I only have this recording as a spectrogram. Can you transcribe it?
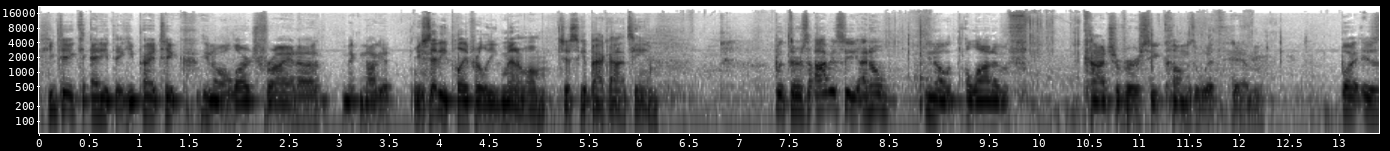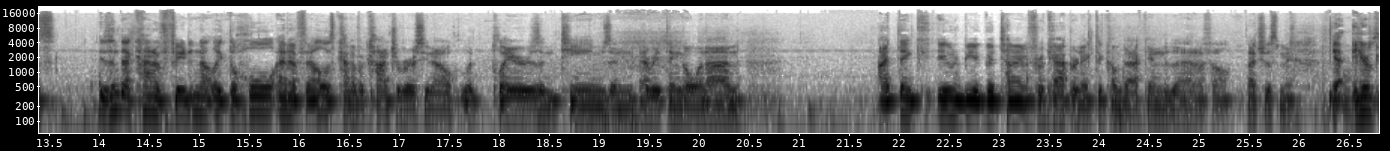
he'd take anything. He'd probably take you know a large fry and a McNugget. He said he'd play for league minimum just to get back on a team. but there's obviously I know you know a lot of controversy comes with him, but is isn't that kind of faded now? Like the whole NFL is kind of a controversy now with players and teams and everything going on. I think it would be a good time for Kaepernick to come back into the NFL. That's just me. Yeah, here's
